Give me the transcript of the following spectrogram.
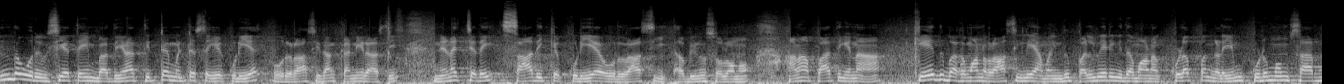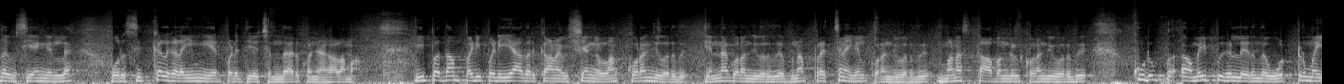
எந்த ஒரு விஷயத்தையும் பார்த்தீங்கன்னா திட்டமிட்டு செய்யக்கூடிய ஒரு ராசி தான் கன்னிராசி நினைச்சதை சாதிக்கக்கூடிய ஒரு ராசி அப்படின்னு சொல்லணும். ஆனால் பார்த்தீங்கன்னா கேது பகவான் ராசியிலே அமைந்து பல்வேறு விதமான குழப்பங்களையும் குடும்பம் சார்ந்த விஷயங்களில் ஒரு சிக்கல்களையும் ஏற்படுத்தி வச்சுருந்தார் கொஞ்ச காலமாக இப்போ தான் படிப்படியாக அதற்கான விஷயங்கள்லாம் குறைஞ்சி வருது. என்ன குறைஞ்சி வருது அப்படின்னா பிரச்சனைகள் குறைஞ்சி வருது மனஸ்தாபங்கள் குறைஞ்சி வருது. குடும்ப அமைப்புகளில் இருந்த ஒற்றுமை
